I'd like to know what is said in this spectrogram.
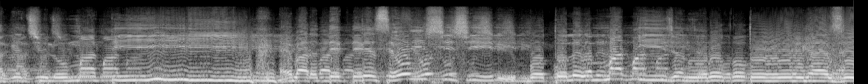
আগে ছিল মাটি, এবার দেখতেছে ওই শিশির বোতলের মাটি যেন রক্ত হয়ে গেছে।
